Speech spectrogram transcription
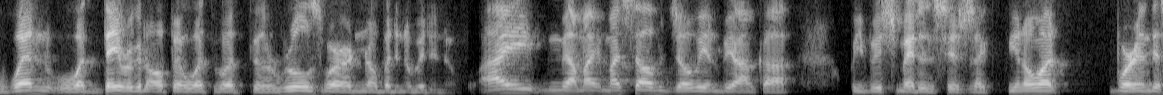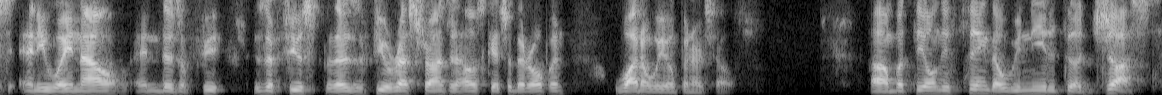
when what they were going to open what what the rules were nobody nobody knew. I my, myself joey and bianca we just made a decision like you know what we're in this anyway now, and there's a few there's a few there's a few restaurants and Hell's Kitchen that are open. Why don't we open ourselves? Um, but the only thing that we needed to adjust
